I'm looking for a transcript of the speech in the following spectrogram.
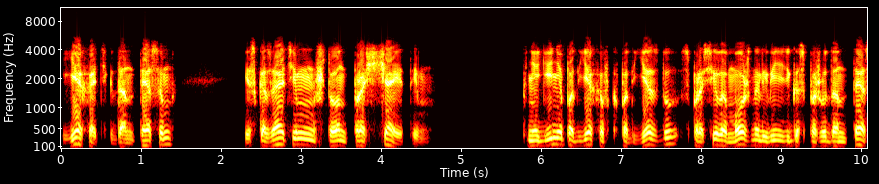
ехать к Дантесам и сказать им, что он прощает им, Княгиня, подъехав к подъезду, спросила, можно ли видеть госпожу Дантес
